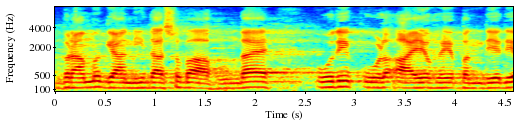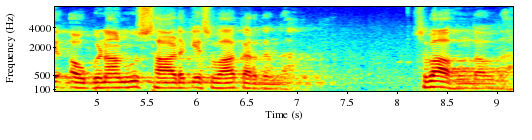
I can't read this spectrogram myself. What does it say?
ਬ੍ਰਹਮ ਗਿਆਨੀ ਦਾ ਸੁਭਾਅ ਹੁੰਦਾ ਹੈ, ਉਹਦੇ ਕੋਲ ਆਏ ਹੋਏ ਬੰਦੇ ਦੇ ਔਗਣਾ ਨੂੰ ਸਾੜ ਕੇ ਸੁਆਹ ਕਰ ਦਿੰਦਾ। ਸੁਭਾਅ ਹੁੰਦਾ ਉਹਦਾ।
